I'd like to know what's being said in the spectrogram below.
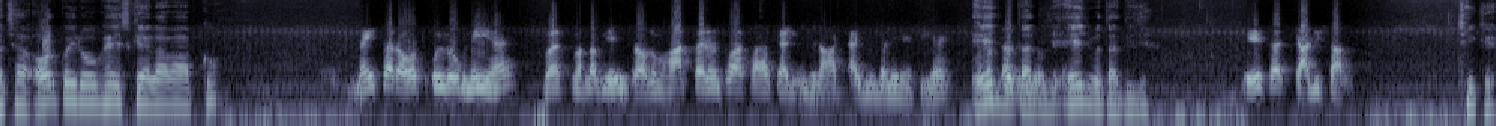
अच्छा और कोई रोग है इसके अलावा आपको? नहीं सर और तो कोई रोग नहीं है। बस मतलब यही प्रॉब्लम हाथ पैर में थोड़ा सा क्या जुनाहट टाइप में बनी रहती है। एज मतलब बता दीजिए एज बता दीजिए। है। सर चालीस साल। ठीक है।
